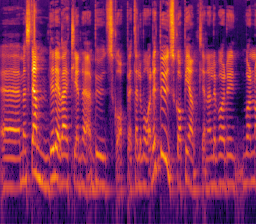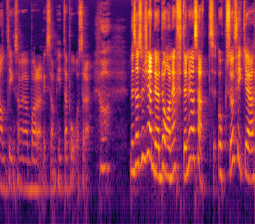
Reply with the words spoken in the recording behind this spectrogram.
Uh, men stämde det verkligen det här budskapet, eller var det ett budskap egentligen, eller var det, var det någonting som jag bara liksom hittade på och sådär. Men sen så kände jag dagen efter när jag satt, också fick jag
